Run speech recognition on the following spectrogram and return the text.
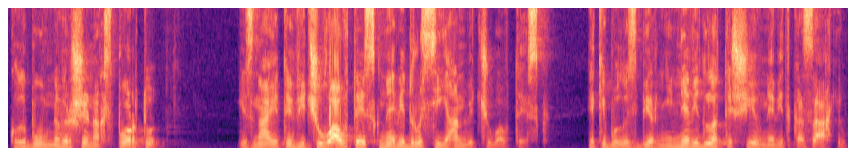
коли був на вершинах спорту, і знаєте, відчував тиск, не від росіян відчував тиск, які були збірні, не від латишів, не від казахів,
